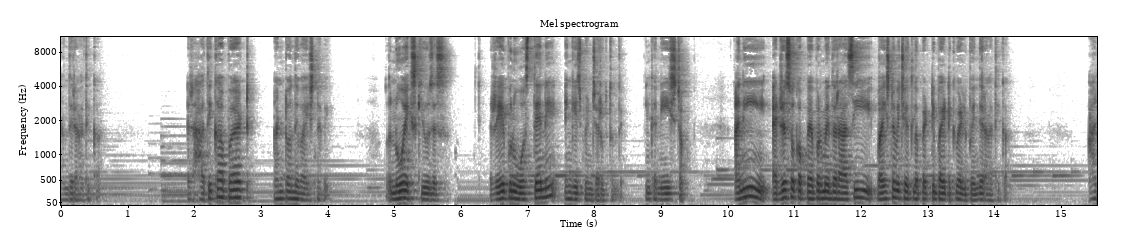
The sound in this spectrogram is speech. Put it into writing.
అంది రాధిక. రాధిక బట్ అంటోంది వైష్ణవి. నో ఎక్స్క్యూజెస్ రేపు నువ్వు వస్తేనే ఎంగేజ్మెంట్ జరుగుతుంది. ఇంకా నీ ఇష్టం. అని అడ్రస్ ఒక పేపర్ మీద రాసి వైష్ణవి చేతిలో పెట్టి బయటికి వెళ్ళిపోయింది రాధిక. ఆ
